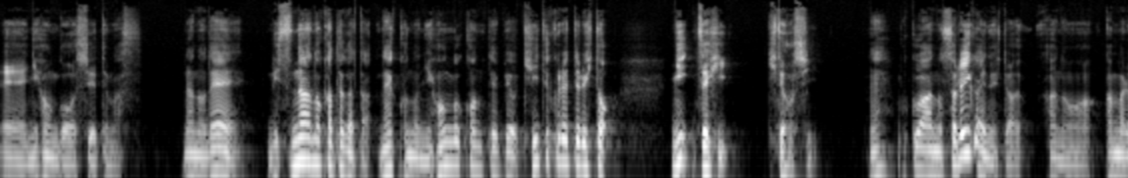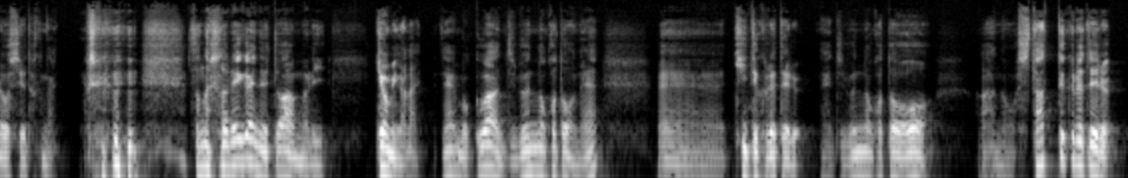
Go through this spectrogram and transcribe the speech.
えー、日本語を教えてます。なのでリスナーの方々ねこの日本語コンテペを聞いてくれてる人にぜひ来てほしい。ね、僕はあのそれ以外の人はあのあんまり教えたくない。そのそれ以外の人はあんまり興味がない。ね、僕は自分のことをね、えー、聞いてくれてる、ね、自分のことをあの慕ってくれている、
